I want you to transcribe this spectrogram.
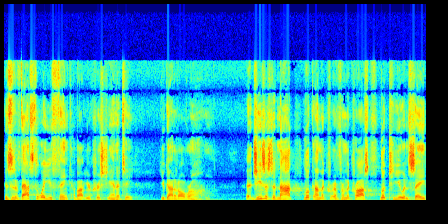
is that if that's the way you think about your Christianity, you got it all wrong. Uh, Jesus did not look on the, from the cross, look to you and say,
